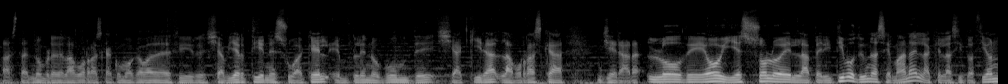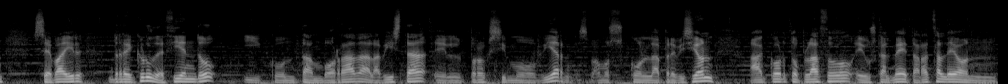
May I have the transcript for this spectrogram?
Hasta el nombre de la borrasca, como acaba de decir Xavier, tiene su aquel en pleno boom de Shakira, la borrasca Gerard. Lo de hoy es solo el aperitivo de una semana en la que la situación se va a ir recrudeciendo y con tan borrada a la vista el próximo viernes. Vamos con la previsión a corto plazo, Euskalmet, Arrachaldeón.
